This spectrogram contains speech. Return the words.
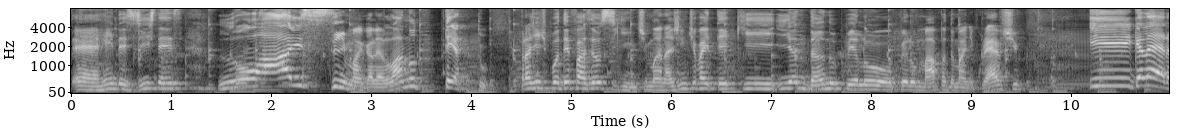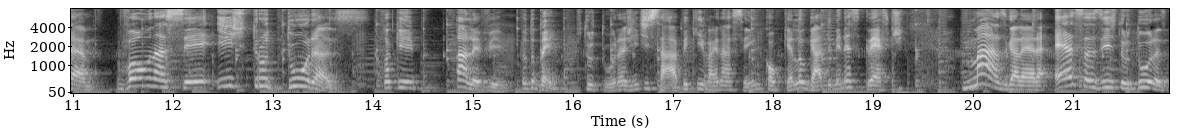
é, render distance lá em cima, galera, lá no teto. Pra gente poder fazer o seguinte, mano, a gente vai ter que ir andando pelo, pelo mapa do Minecraft e, galera, vão nascer estruturas. Só que, ah, Levi, tudo bem. Estrutura a gente sabe que vai nascer em qualquer lugar do Minecraft. Mas, galera, essas estruturas,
